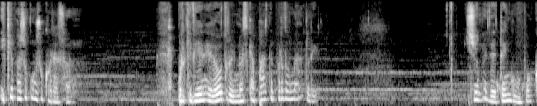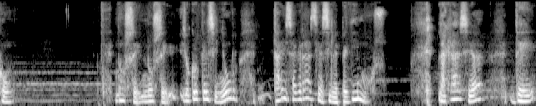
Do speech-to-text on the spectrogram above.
¿y qué pasó con su corazón? Porque viene el otro y no es capaz de perdonarle yo me detengo un poco. No sé, no sé. Yo creo que el Señor da esa gracia si le pedimos. La gracia de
